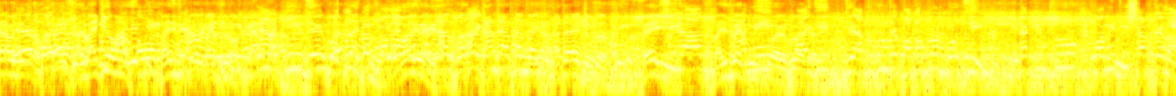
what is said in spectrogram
দাঁড়াও দাঁড়াও। আজ ভাই কি হলো ভাই দিদি ভাই কি হলো রনি ভাই। কান্দে আপনার ভাই আচ্ছা এই চুপ এই সিরাজ, ভাই দিদি ভাই তুমি আমি কিছু কও, কয়ে দাও। বাইজিৎ যে এতক্ষণ যে কথাগুলো বলছি এটা কিন্তু কমিটির স্বার্থে না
